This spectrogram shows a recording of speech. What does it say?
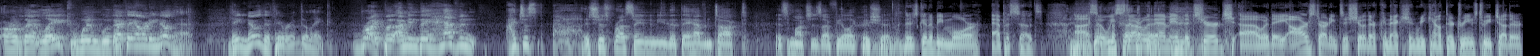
or that lake when with But they already know that. They know that they were in the lake. Right, but I mean, they haven't. I just, ah, it's just frustrating to me that they haven't talked as much as I feel like they should. There's going to be more episodes. Uh, so we start with them in the church uh, where they are starting to show their connection, recount their dreams to each other.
